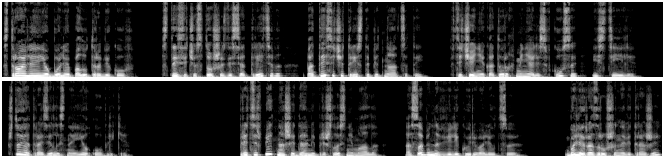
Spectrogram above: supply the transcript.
Строили ее более полутора веков, с 1163 по 1315, в течение которых менялись вкусы и стили, что и отразилось на ее облике. Претерпеть нашей даме пришлось немало, особенно в Великую революцию. Были разрушены витражи,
